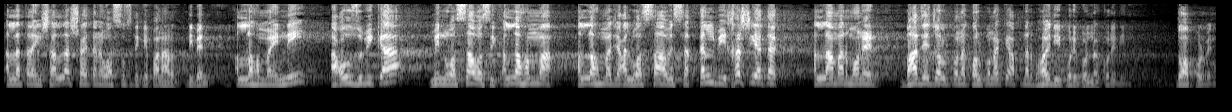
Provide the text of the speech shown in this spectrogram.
আল্লাহ তালা ইনশাল্লাহ শয়তানের ওয়াসওয়াস থেকে পানা দিবেন। আল্লাহুম্মা ইন্নী আউজুবিকা মিন ওয়াসাওয়াসিক। আল্লাহুম্মা আল্লাহুম্মা জাআল ওয়াসাওয়াসা কলবি খাশিয়াতাক। আল্লাহ আমার মনের বাজে জল্পনা কল্পনাকে আপনার ভয় দিয়ে পরিপূর্ণ করে দিন। দোয়া পড়বেন।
